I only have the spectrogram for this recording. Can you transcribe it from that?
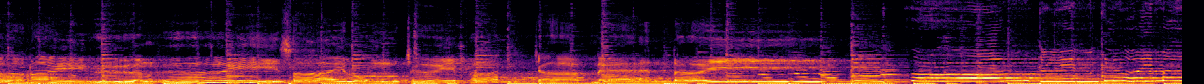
กะไรเอื้องเอ้ย สายลมเชยพลัดจากแดนใดอมกลิ่นกล้วยไม้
